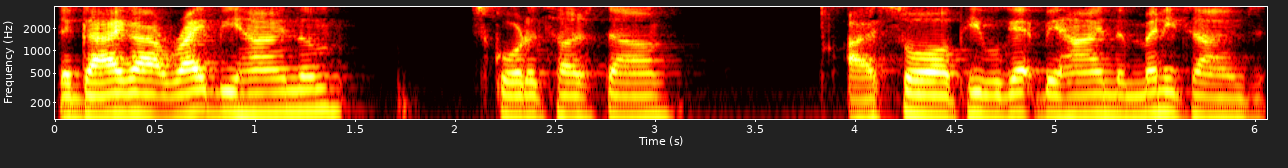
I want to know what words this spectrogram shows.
The guy got right behind them, scored a touchdown. I saw people get behind them many times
